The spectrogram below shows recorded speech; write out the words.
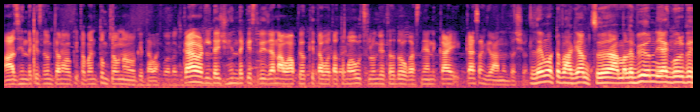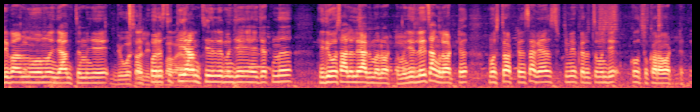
आज हिंद केसरी तुमच्या नाव किताब आणि तुमच्या नाव किताब आहे. काय वाटलं त्याची हिंद केसरीच्या नाव आपल्या किताब होता तुम्हाला उचलून घेतलं दोघांनी आणि काय काय सांगतील आनंद अशा लय मोठं भाग्य आमचं. आम्हाला बिन या गोरगरिबांमुळं म्हणजे आमचं म्हणजे दिवस परिस्थिती. आमची म्हणजे ह्याच्यातनं हे दिवस आलेले अभिमान वाटतं. म्हणजे लय चांगलं वाटतं. मस्त वाटतं. सगळ्या सुट्टी मेकरचं म्हणजे कौतुक करावं वाटतं.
